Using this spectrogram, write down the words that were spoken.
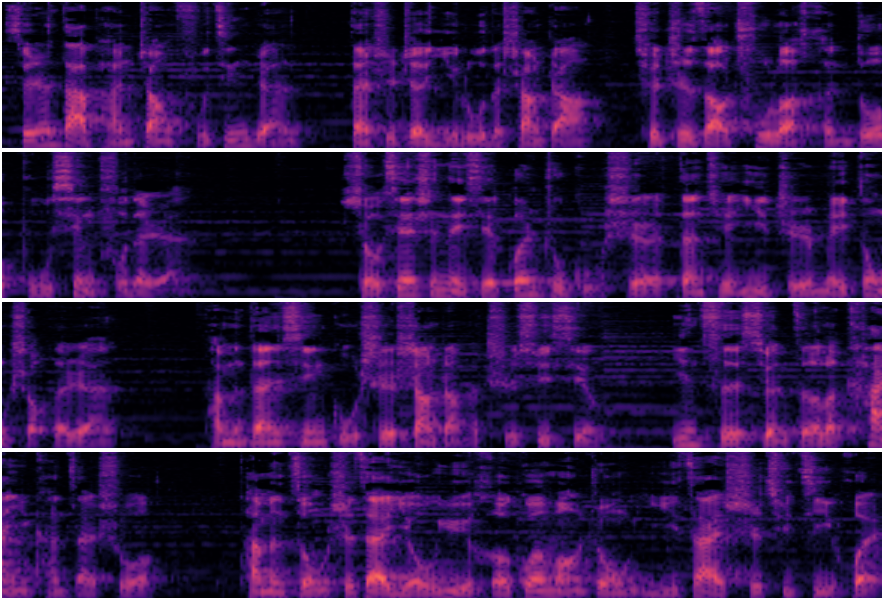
虽然大盘涨幅惊人，但是这一路的上涨却制造出了很多不幸福的人。首先是那些关注股市但却一直没动手的人，他们担心股市上涨的持续性，因此选择了看一看再说。他们总是在犹豫和观望中一再失去机会。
